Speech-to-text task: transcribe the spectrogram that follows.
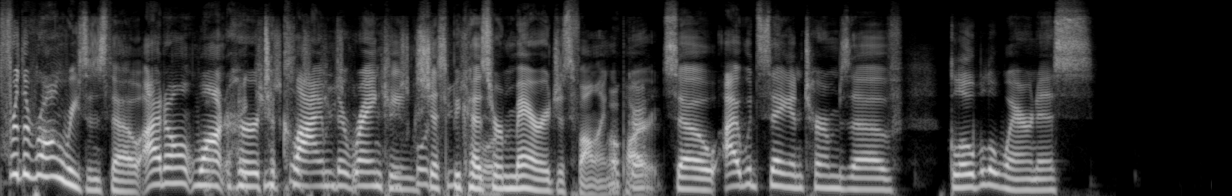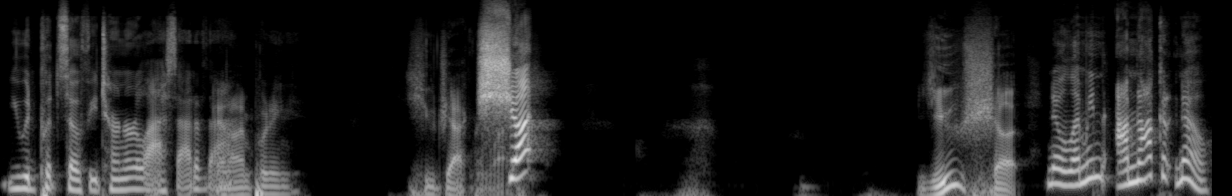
For the wrong reasons, though. I don't want her Q to climb the rankings just because her marriage is falling Okay. apart. So I would say, in terms of global awareness, you would put Sophie Turner last out of that. And I'm putting Hugh Jackman. last. Shut. You shut. No, let me. I'm not gonna. No,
